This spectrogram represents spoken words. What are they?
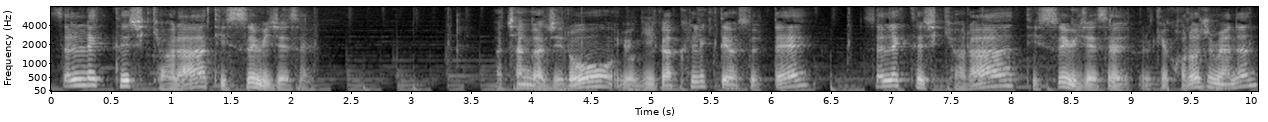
셀렉트 시켜라 디스 위젯을. 마찬가지로 여기가 클릭되었을 때 셀렉트 시켜라 디스 위젯을 이렇게 걸어주면은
